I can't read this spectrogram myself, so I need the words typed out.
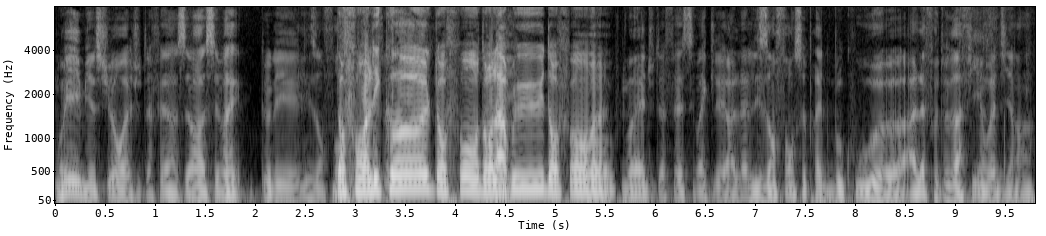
oui, bien sûr, tout à fait. C'est vrai, que les, enfants. D'enfants à l'école, d'enfants dans la rue, d'enfants. Hein. Oui, tout à fait. C'est vrai que les, enfants se prêtent beaucoup euh, à la photographie, on va dire, hein.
